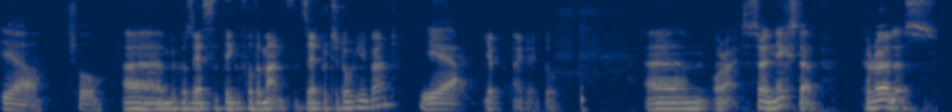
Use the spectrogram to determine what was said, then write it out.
Yeah, sure. um, because that's the thing for the month. Is that what you're talking about? Yeah. Yep. Okay. Cool. Um. All right. So next up, Carolus.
